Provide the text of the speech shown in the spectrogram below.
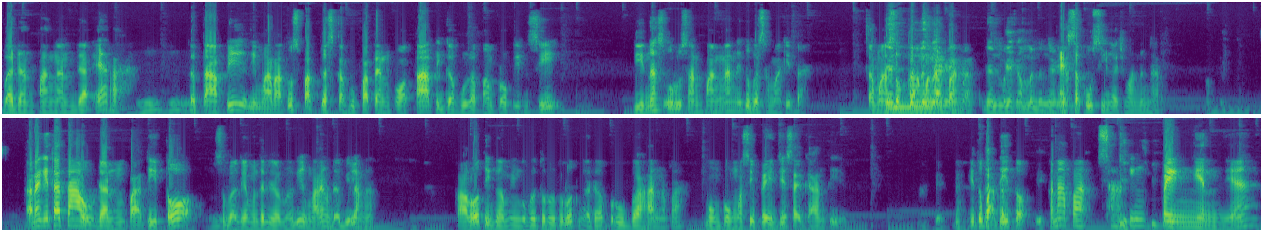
Badan Pangan daerah, Hmm. tetapi 514 kabupaten kota, 38 provinsi, dinas urusan pangan itu bersama kita. Termasuk mendengar keamanan ya, pangan. Dan mereka mendengar. ya? Eksekusi nggak cuma dengar. Karena kita tahu, dan Pak Tito Hmm. sebagai Menteri Dalam Negeri kemarin udah bilang, kan, kalau tiga minggu berturut-turut nggak ada perubahan apa, mumpung masih PJ saya ganti. Itu Pak Tito. Kenapa? Saking pengennya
